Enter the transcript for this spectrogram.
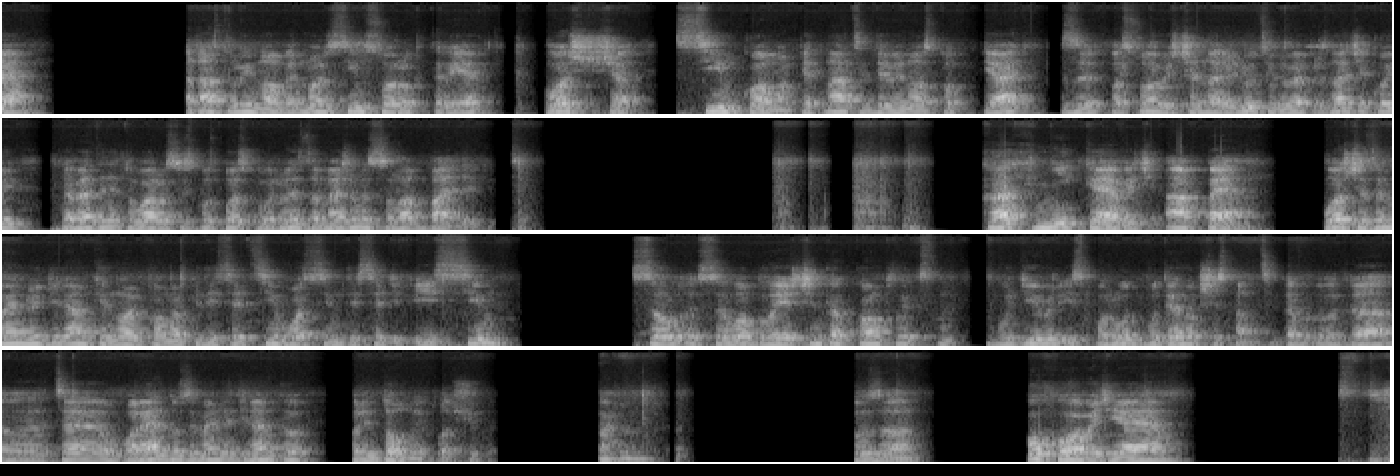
кадастровий номер 0743, площа 7,1595 з пасовища на релю, цільове призначення якої для ведення товару сільськогосподарського виробництва за межами села Байдриківці. Кахнікевич АП. Площа земельної ділянки 0,5788. Сел- Село Блищенка, комплекс будівель і споруд, будинок 16. Для, для, це в оренду земельна ділянка орієнтовною площею. Так. Хто за? Похович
